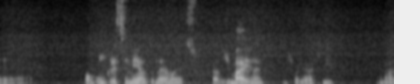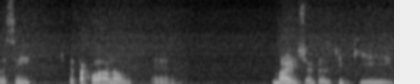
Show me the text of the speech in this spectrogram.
é, algum crescimento, né? Mas nada demais, né? Deixa eu olhar aqui, nada assim espetacular não, é, mas é uma empresa que, que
